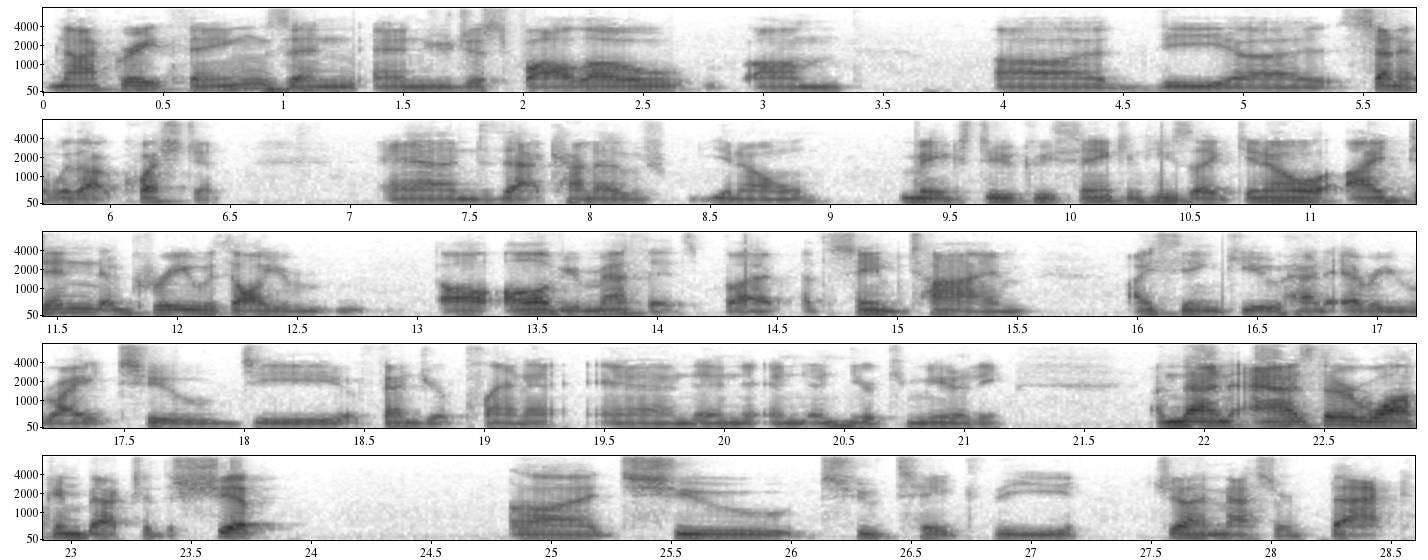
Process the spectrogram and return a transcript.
not great things and and you just follow um uh the uh senate without question. And that kind of you know makes Dooku think. And he's like you know I didn't agree with all your all, all of your methods but at the same time I think you had every right to defend your planet and and, and, and your community. And then as they're walking back to the ship uh to to take the Jedi Master back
